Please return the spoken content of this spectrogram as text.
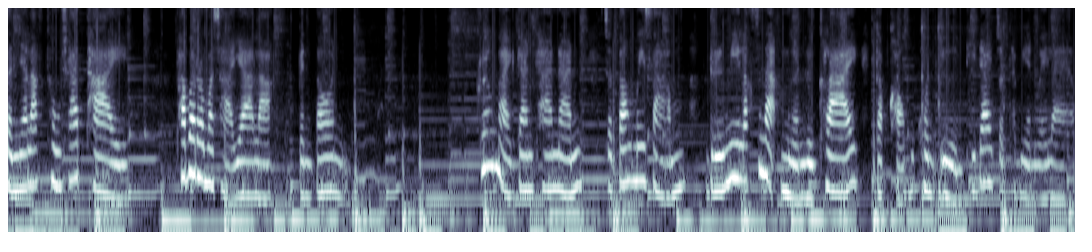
สัญลักษณ์ธงชาติไทย พระบรมฉายาลักษณ์ เป็นต้น เครื่องหมายการค้านั้นจะต้องไม่ซ้ำหรือมีลักษณะเหมือนหรือคล้ายกับของบุคคลอื่นที่ได้จดทะเบียนไว้แล้ว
